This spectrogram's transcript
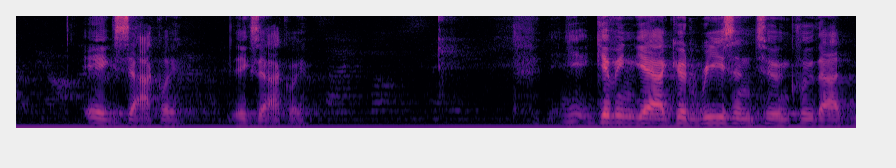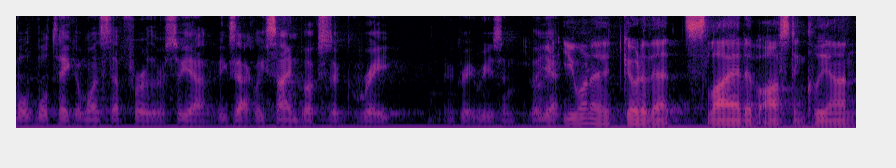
from the office. Exactly, exactly. Y- Giving, yeah, good reason to include that, we'll, we'll take it one step further. So yeah, exactly, sign books is a great, a great reason. But yeah, You want to go to that slide of Austin Kleon?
